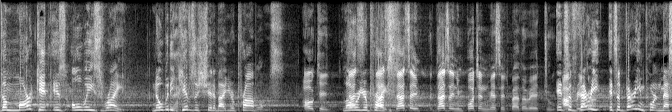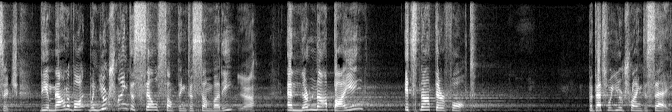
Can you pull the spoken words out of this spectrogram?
the market is always right. Nobody gives a shit about your problems. Okay. Lower that's- your price. That's, that's a that's an important message, by the way, to It's Africa. a very it's a very important message. The amount of when you're trying to sell something to somebody yeah. and they're not buying, it's not their fault. But that's what you're trying to say,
